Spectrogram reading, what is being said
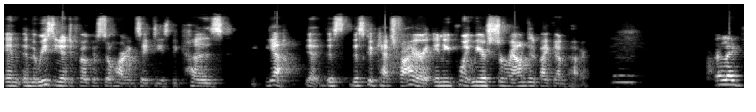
and and the reason you had to focus so hard on safety is because yeah, yeah, this this could catch fire at any point. We are surrounded by gunpowder. Like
